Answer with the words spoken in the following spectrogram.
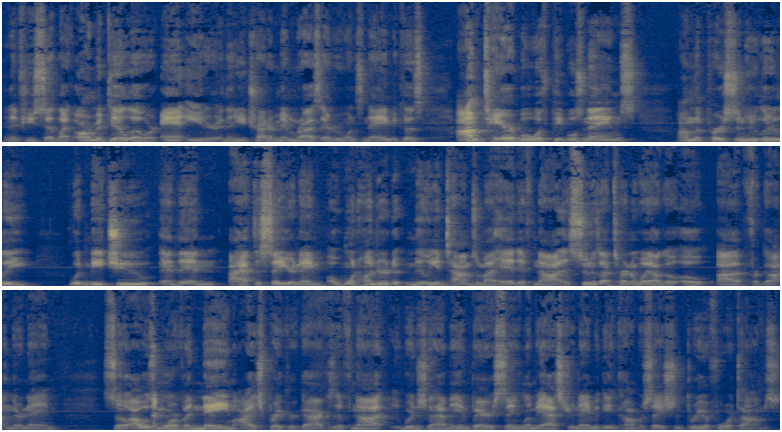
and if you said like armadillo or anteater, and then you try to memorize everyone's name because I'm terrible with people's names. I'm the person who literally would meet you, and then I have to say your name a 100 million times in my head. If not, as soon as I turn away, I'll go, oh, I've forgotten their name. So I was more of a name icebreaker guy because if not, we're just gonna have the embarrassing. Let me ask your name again conversation three or four times.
